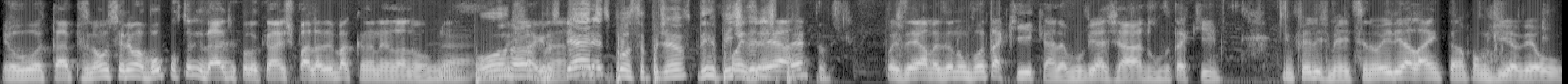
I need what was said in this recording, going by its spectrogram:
Eu vou estar, tá, senão seria uma boa oportunidade de colocar umas paradas bacanas lá no, no, é. Porra, no Instagram. Férias, pô, você podia de repente pois ver é. de perto. Pois é, mas eu não vou estar tá aqui, cara. Eu vou viajar, não vou estar aqui. Infelizmente, senão eu iria lá em Tampa um dia ver o,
